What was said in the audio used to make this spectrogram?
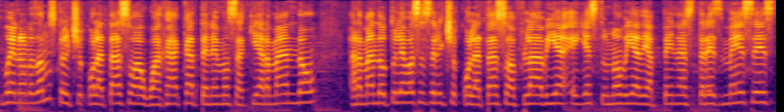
Bueno, nos vamos con el chocolatazo a Oaxaca. Tenemos aquí a Armando. Armando, tú le vas a hacer el chocolatazo a Flavia. Ella es tu novia de apenas tres meses.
